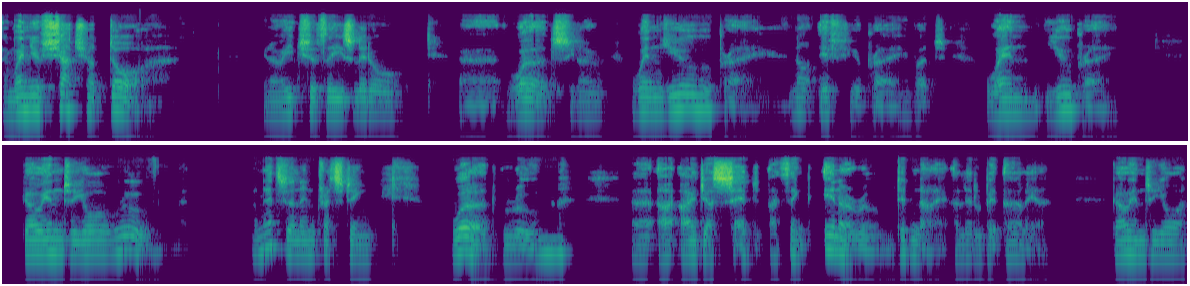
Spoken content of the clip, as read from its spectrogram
And when you've shut your door, you know, each of these little uh, words, you know, when you pray, not if you pray, but when you pray, go into your room. And that's an interesting word, room. Uh, I, I just said, I think, inner room, didn't I, a little bit earlier? Go into your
